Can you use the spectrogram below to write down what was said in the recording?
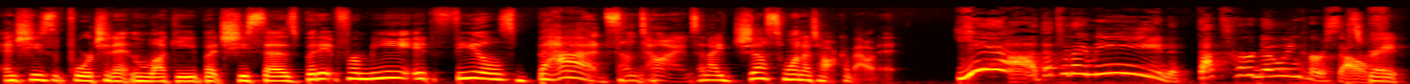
and she's fortunate and lucky, but she says, but it for me, it feels bad sometimes. And I just want to talk about it. Yeah, that's what I mean. That's her knowing herself. That's great.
